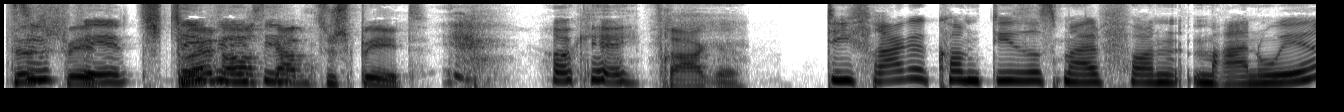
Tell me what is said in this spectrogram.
Zu, spät. Zwölf. Ausgaben zu spät. Okay. Frage. Die Frage kommt dieses Mal von Manuel.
